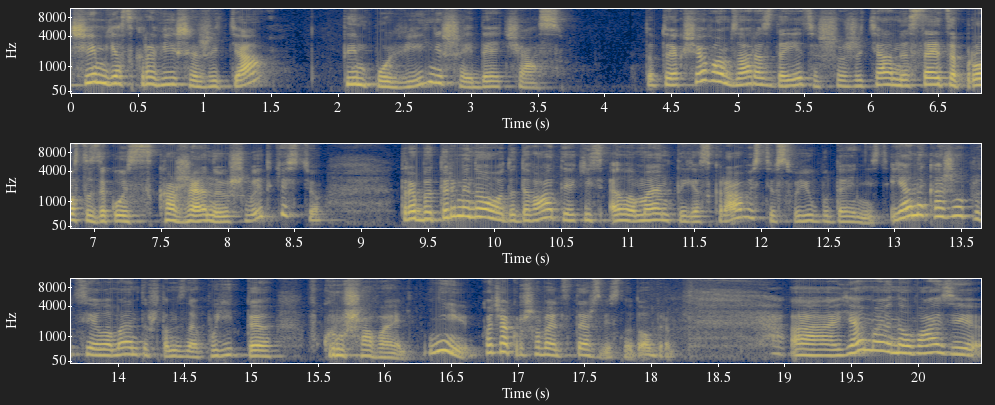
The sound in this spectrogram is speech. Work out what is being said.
Чим яскравіше життя, тим повільніше йде час. Тобто, якщо вам зараз здається, що життя несеться просто з якоюсь скаженою швидкістю, треба терміново додавати якісь елементи яскравості в свою буденність. І я не кажу про ці елементи, що там не знаю, поїдьте в Крушавель. Ні, хоча Крушавель це теж, звісно, добре. Я маю на увазі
